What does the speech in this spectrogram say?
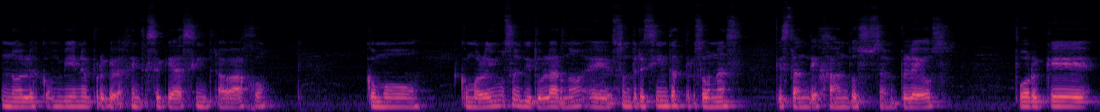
no les conviene porque la gente se queda sin trabajo, como, como lo vimos en el titular, ¿no? Eh, son 300 personas que están dejando sus empleos porque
